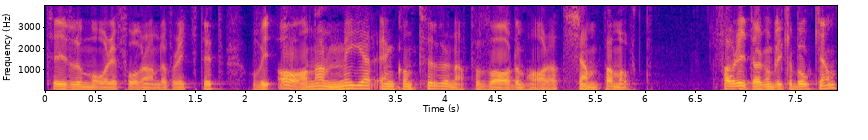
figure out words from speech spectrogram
Tiril och Mori får varandra på riktigt och vi anar mer än konturerna på vad de har att kämpa mot. Favoritögonblick i boken?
